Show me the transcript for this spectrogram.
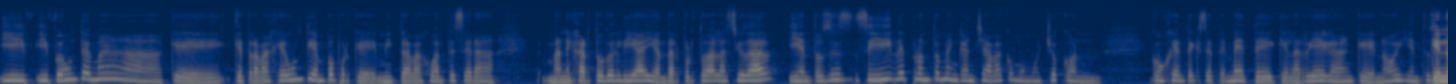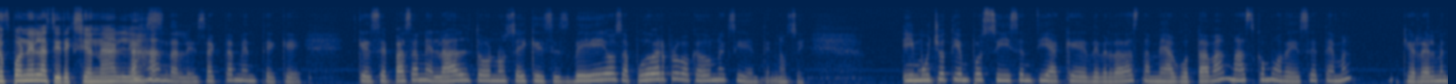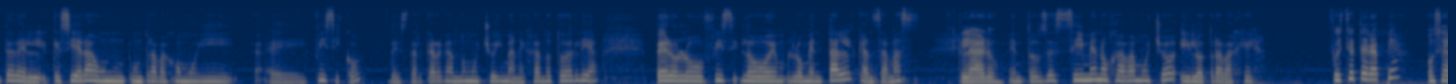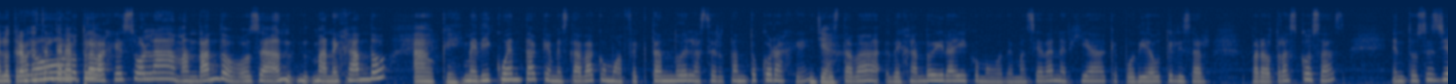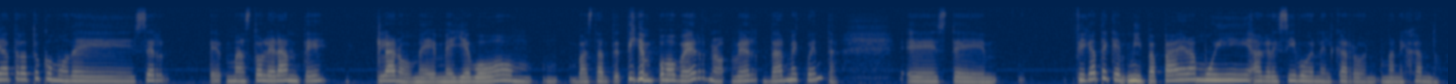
Y, y fue un tema que, que trabajé un tiempo porque mi trabajo antes era manejar todo el día y andar por toda la ciudad. Y entonces sí, de pronto me enganchaba como mucho con, con gente que se te mete, que la riegan, que no. Y entonces que no ponen las direccionales. Ándale, exactamente, que, que se pasan el alto, no sé, y que dices, ve, o sea, pudo haber provocado un accidente, no sé. Y mucho tiempo sí sentía que de verdad hasta me agotaba más como de ese tema, que realmente del, que sí era un, un trabajo muy eh, físico, de estar cargando mucho y manejando todo el día, pero lo, lo, em- lo mental cansa más. Claro. Entonces sí me enojaba mucho y lo trabajé. ¿Fuiste a terapia? O sea, ¿lo trabajaste no, en terapia? lo trabajé sola mandando, o sea, manejando Ah, ok. me di cuenta que me estaba como afectando el hacer tanto coraje, Ya. que estaba dejando ir ahí como demasiada energía que podía utilizar para otras cosas. Entonces ya trato como de ser eh, más tolerante. Claro, me, me llevó bastante tiempo ver, ¿no? ver, darme cuenta. Este, fíjate que mi papá era muy agresivo en el carro, en- manejando.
